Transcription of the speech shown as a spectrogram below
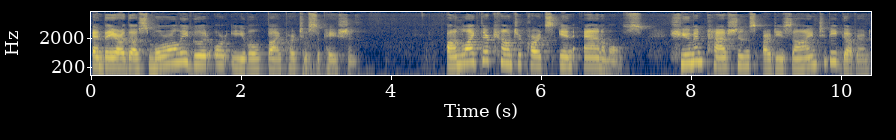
And they are thus morally good or evil by participation. Unlike their counterparts in animals, human passions are designed to be governed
